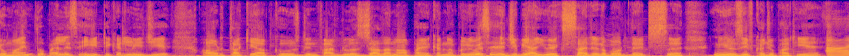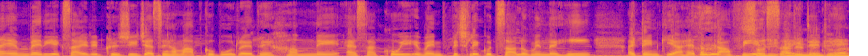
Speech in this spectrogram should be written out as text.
your mind तो पहले से ही टिकट लीजिए और ताकि आपको उस दिन फाइव डॉलर्स ज़्यादा ना पे करना पड़े। वैसे GB I you excited about that's new year का जो पार्टी है? I am very excited Krish ji जैसे हम आपको बोल रहे थे हमने ऐसा कोई इवेंट पिछले कुछ सालों में नहीं अटेंड किया है तो काफ़ी एक्साइटेड है।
